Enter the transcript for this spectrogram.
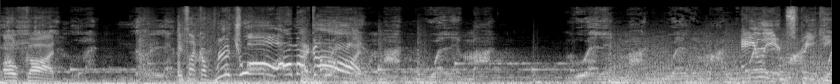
Oh god. It's like a ritual! Oh my god! Alien speaking!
